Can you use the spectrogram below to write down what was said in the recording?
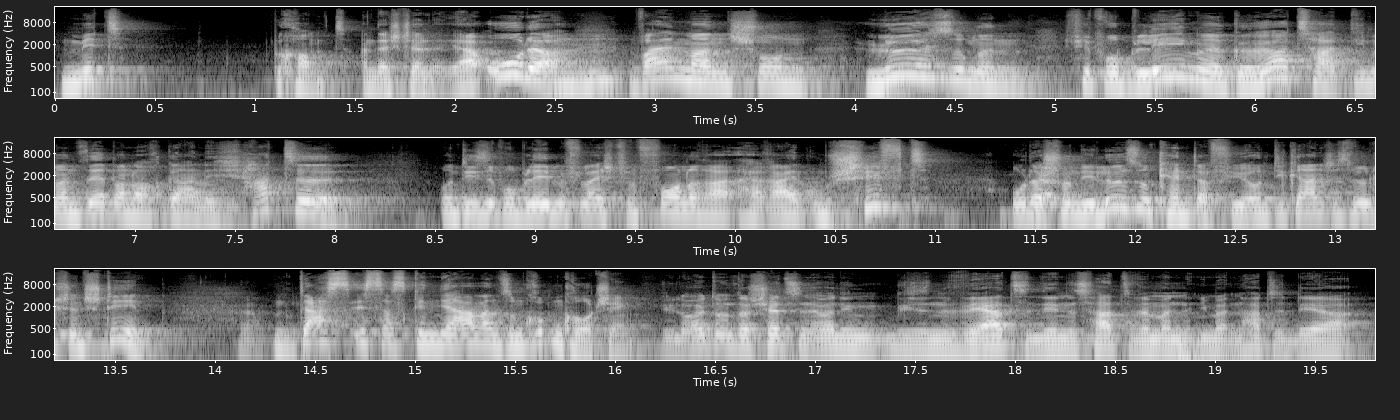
mitbekommt an der Stelle, ja, oder mhm. weil man schon Lösungen für Probleme gehört hat, die man selber noch gar nicht hatte und diese Probleme vielleicht von vornherein umschifft oder ja. schon die Lösung kennt dafür und die gar nicht erst wirklich entstehen. Ja. Und das ist das Geniale an so einem Gruppencoaching. Die Leute unterschätzen immer den, diesen Wert, den es hat, wenn man jemanden hatte, der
